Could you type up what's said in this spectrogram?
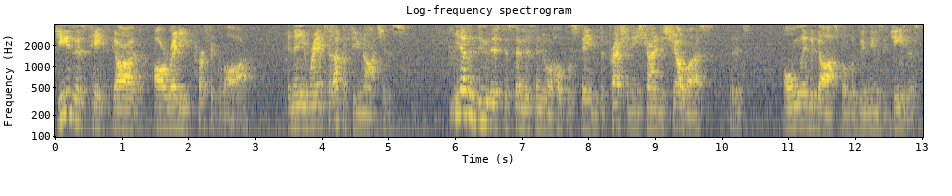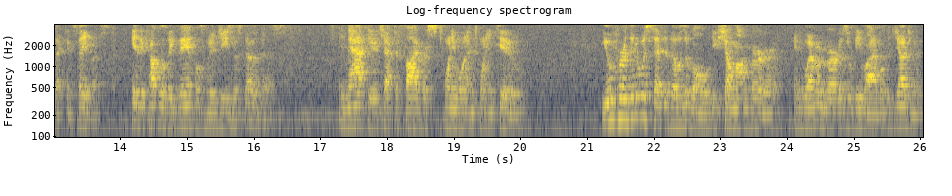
Jesus takes God's already perfect law and then he ramps it up a few notches. He doesn't do this to send us into a hopeless state of depression. He's trying to show us that it's Only the gospel, the good news of Jesus, that can save us. Here's a couple of examples where Jesus does this. In Matthew chapter 5, verses 21 and 22, you have heard that it was said to those of old, You shall not murder, and whoever murders will be liable to judgment.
